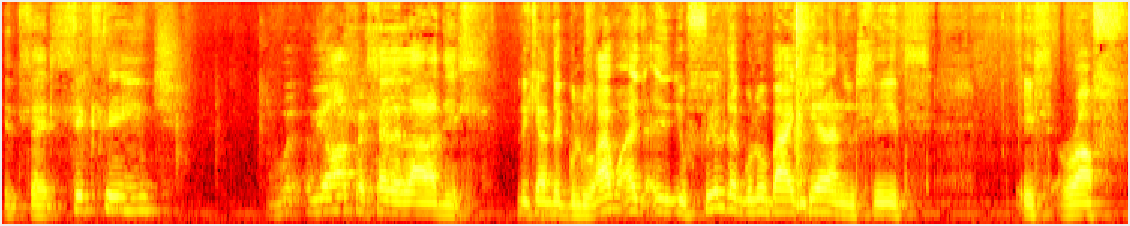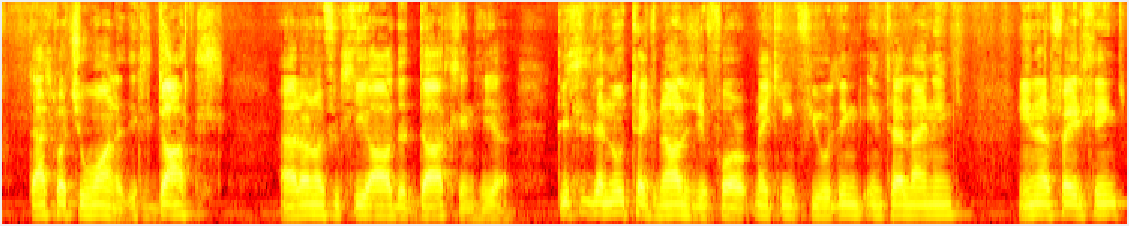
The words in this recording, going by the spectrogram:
It's a 60 inch. We also sell a lot of this. Look at the glue. I, I- you feel the glue back here, and you see it's it's rough. That's what you wanted. It's dots. I don't know if you see all the dots in here. This is a new technology for making fusing, interlining, interfacing.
